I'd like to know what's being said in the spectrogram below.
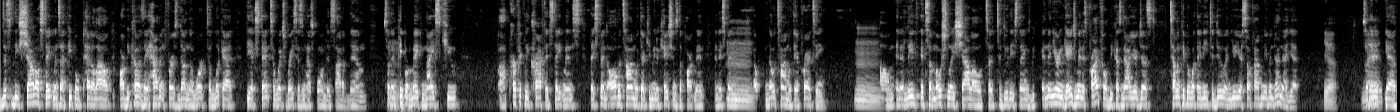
just these shallow statements that people peddle out are because they haven't first done the work to look at the extent to which racism has formed inside of them. So mm-hmm. then people make nice, cute, uh, perfectly crafted statements. They spend all the time with their communications department, and they spend mm. no, no, time with their prayer team. Mm. Um, and it leads it's emotionally shallow to, to do these things, and then your engagement is prideful because now you're just telling people what they need to do, and you yourself haven't even done that yet. Yeah. So Man. then, it, yeah,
